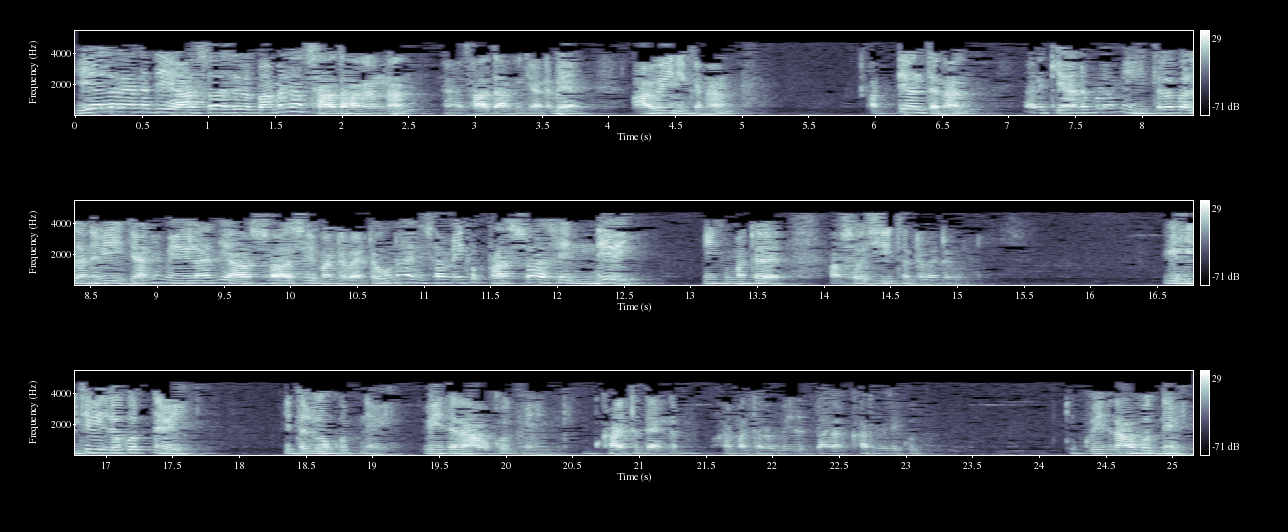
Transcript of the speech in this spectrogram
ඒ අල්ලගන්න දේ ආස්වාසයට බමන සාධාරණ නම් සාධාරණ කියන්නේ බෑ. ආවේනික නම් අත්‍යන්ත නම් අර කියන්න පුළුවන් මේ හිතලා බලලා නෙවෙයි කියන්නේ මේ වෙලාවේදී ආශ්වාසය මට වැටුණා ඒ නිසා මේක ප්‍රශ්වාසය නෙවෙයි මේක මට ආශ්වාසීතට වැටුණා ඒක හිතවිල්ලකුත් නෙවෙයි හිත ලෝකුත් නෙවෙයි වේදනාවකුත් නෙවෙයි කායට දැනෙන අමතර වේදතර කරදරයකුත් දුක් වේදනාවකුත් නෙවෙයි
